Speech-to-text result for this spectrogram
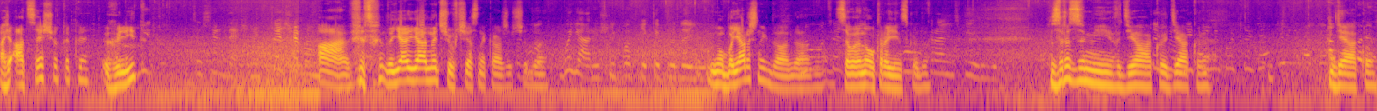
А, а це що таке? Глід? Це сердечник. Це ще вам А, я, я не чув, чесно кажучи. Да. бояришник в аптеки продають. Ну, бояришник, да, да. Ну, це Це воно українською, да. Український лід. Зрозумів, дякую, дякую. Дякую.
